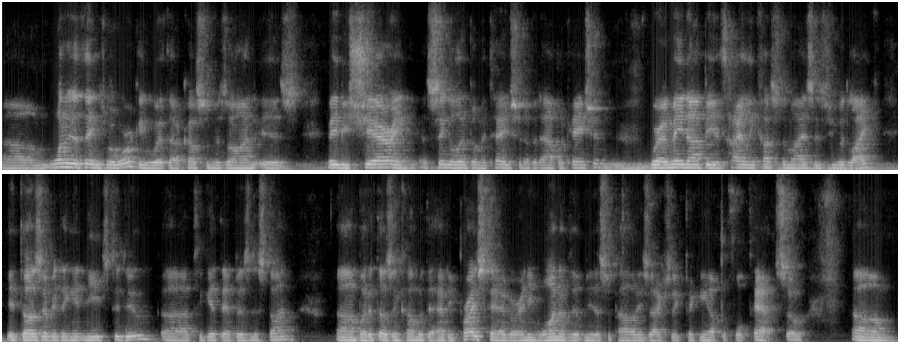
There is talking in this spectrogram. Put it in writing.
um, one of the things we're working with our customers on is maybe sharing a single implementation of an application where it may not be as highly customized as you would like. It does everything it needs to do uh, to get their business done, uh, but it doesn't come with a heavy price tag or any one of the municipalities actually picking up the full tab. So um,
